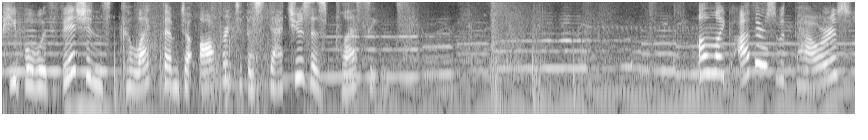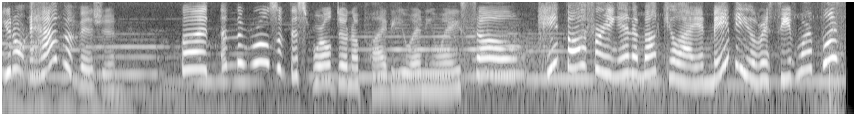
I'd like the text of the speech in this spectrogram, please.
People with visions collect them to offer to the statues as blessings. Others with powers, you don't have a vision. But then the rules of this world don't apply to you anyway, so keep offering Anemoculi and maybe you'll receive more blessings.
